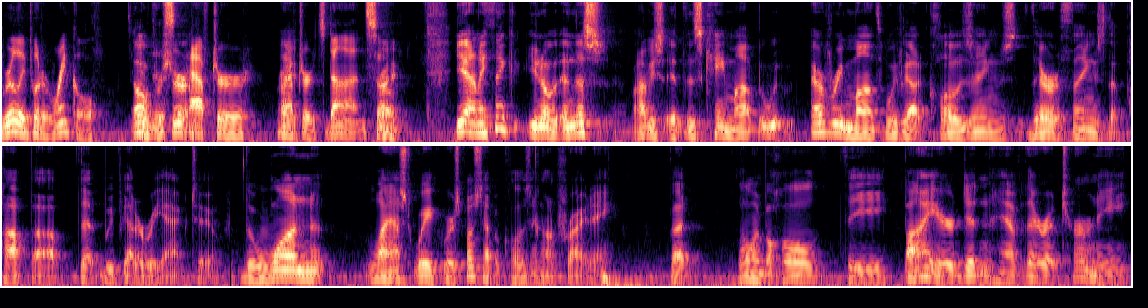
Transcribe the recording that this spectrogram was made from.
really put a wrinkle. Oh, for sure. After Right. after it's done, so Right. Yeah, and I think you know, and this obviously, if this came up we, every month, we've got closings. There are things that pop up that we've got to react to. The one last week, we were supposed to have a closing on Friday, but lo and behold, the buyer didn't have their attorney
